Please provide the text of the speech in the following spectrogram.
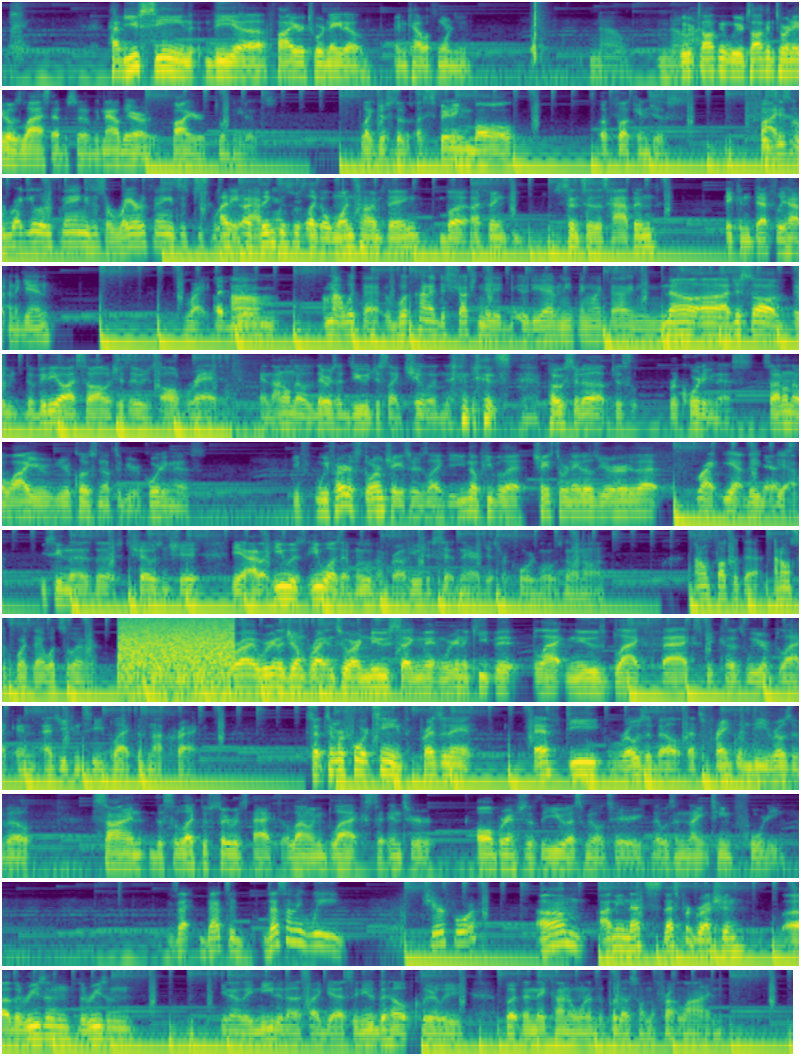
have you seen the uh, fire tornado in California? No, no. We were I- talking, we were talking tornadoes last episode, but now there are fire tornadoes, like just a, a spinning ball of fucking just fire. Is this a regular thing? Is this a rare thing? Is this just what I, they I think now? this was like a one-time thing, but I think since it has happened, it can definitely happen again. right. type deal. Um, I'm not with that. What kind of destruction did it do? Do you have anything like that? Any No, uh, I just saw it was, the video I saw was just it was just all red, and I don't know. There was a dude just like chilling, just posted up, just recording this. So I don't know why you're you're close enough to be recording this. You've, we've heard of storm chasers, like you know people that chase tornadoes. You ever heard of that? Right. Yeah. They. Yes. Yeah. You seen the the shows and shit? Yeah, I don't. He was he wasn't moving, bro. He was just sitting there, just recording what was going on. I don't fuck with that. I don't support that whatsoever. All right, we're gonna jump right into our news segment. We're gonna keep it black news, black facts because we are black, and as you can see, black does not crack. September 14th, President F.D. Roosevelt, that's Franklin D. Roosevelt, signed the Selective Service Act allowing blacks to enter all branches of the U.S. military. That was in 1940. Is that that's a is that something we cheer for? Um, I mean that's that's progression. Uh, the reason the reason You know, they needed us, I guess. They needed the help clearly, but then they kind of wanted to put us on the front line.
